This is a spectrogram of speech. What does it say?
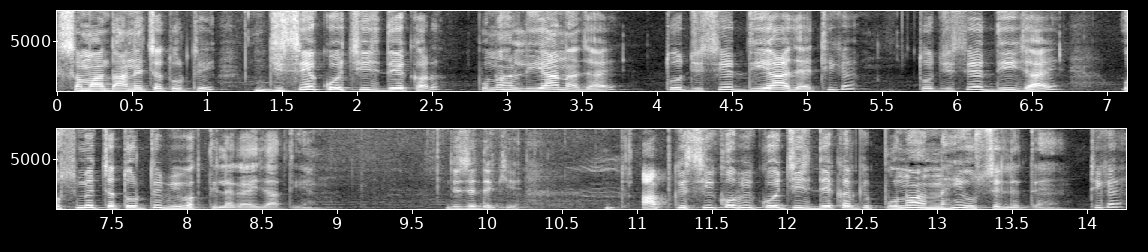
समाधान चतुर्थी, जिसे कोई चीज़ देकर पुनः लिया ना जाए तो जिसे दिया जाए, ठीक है? तो जिसे दी जाए, उसमें चतुर्थी विभक्ति लगाई जाती है। जैसे देखिए, आप किसी को भी कोई चीज़ दे करके पुनः नहीं उससे लेते हैं ठीक है?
